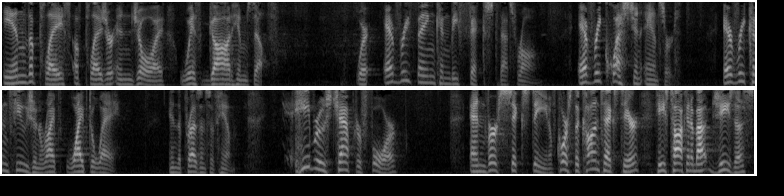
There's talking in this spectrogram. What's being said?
in the place of pleasure and joy with God Himself. Where everything can be fixed that's wrong, every question answered, every confusion wiped away in the presence of Him. Hebrews chapter 4 and verse 16. Of course, the context here, he's talking about Jesus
